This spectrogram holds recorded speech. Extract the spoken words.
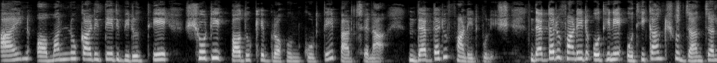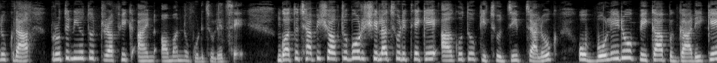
আইন অমান্যকারীদের বিরুদ্ধে সঠিক পদক্ষেপ গ্রহণ করতে পারছে না দেবদারু ফাঁড়ির পুলিশ। দেবদারু ফাঁড়ির অধীনে অধিকাংশ যান চালকরা প্রতিনিয়ত ট্রাফিক আইন অমান্য করে চলেছে। গত ছাব্বিশে অক্টোবর শিলাছড়ি থেকে আগত কিছু জিপ চালক ও বোলেরো পিকআপ গাড়িকে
